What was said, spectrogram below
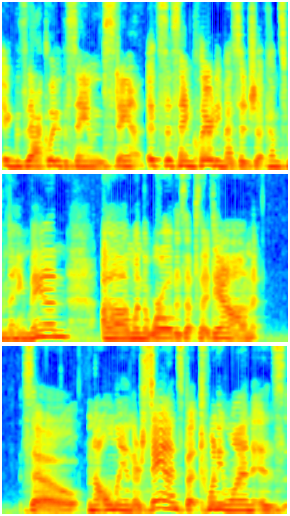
exactly the same stance. It's the same clarity message that comes from the hanged man um, when the world is upside down. So not only in their stance, but 21 is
